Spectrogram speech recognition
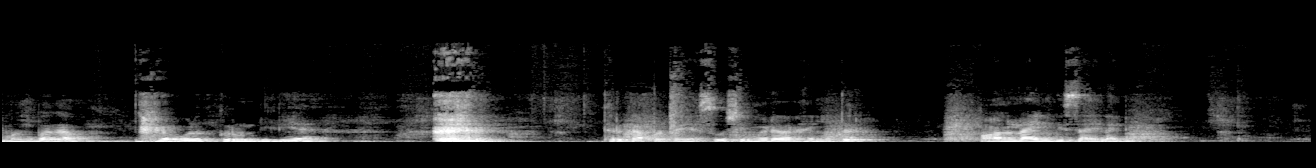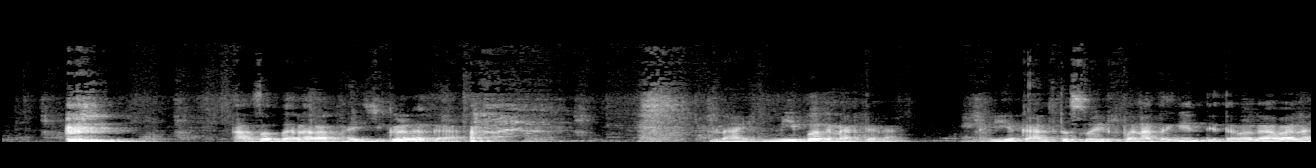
मग बघा ओळख करून दिली आहे. तर कापत आहे. सोशल मीडियावर आहे ना तर. ऑनलाईन दिसायला बी. असा दरारा पाहिजे कळलं का? नाही मी बघणार त्याला. एक आलं तर होईल पण आता गेलते तेव्हा गावाला.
